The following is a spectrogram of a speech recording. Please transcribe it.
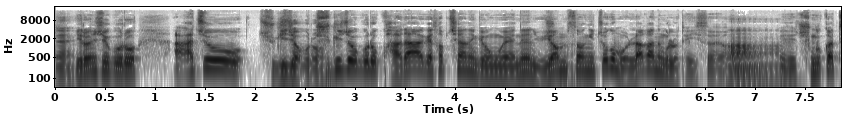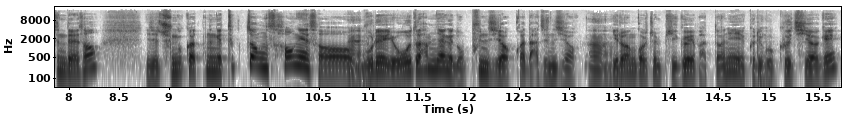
예. 이런 식으로 아주 주기적으로 주기적으로 과다하게 섭취하는 경우에는 위험성이 조금 올라가는 걸로 돼 있어요. 아. 중국 같은 데서 이제 중국 같은 게 특정 성에서 네. 물의 요오드 함량이 높은 지역과 낮은 지역 어. 이런 걸 좀 비교해 봤더니 그리고 네. 그 지역에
